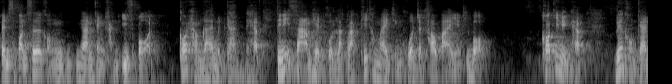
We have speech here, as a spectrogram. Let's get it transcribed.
เป็นสปอนเซอร์ของงานแข่งขัน e-sport ก็ทำได้เหมือนกันนะครับ ทีนี้ 3 เหตุผลหลัก ๆ ที่ทำไมถึงควรจะเข้าไปอย่างที่บอก ข้อที่1ครับเรื่องของการ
